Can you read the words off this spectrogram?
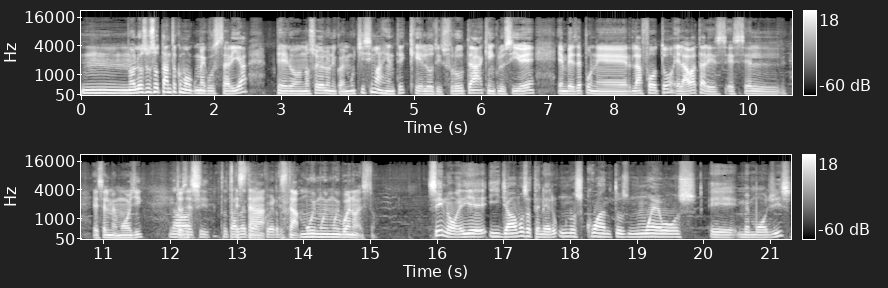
Mm, no los uso tanto como me gustaría, pero no soy el único. Hay muchísima gente que los disfruta, que inclusive en vez de poner la foto, el avatar es, es, el, es el memoji. Entonces, sí, totalmente está, de acuerdo. Está muy, muy, muy bueno esto. Sí, no, y, y ya vamos a tener unos cuantos nuevos eh, memojis.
